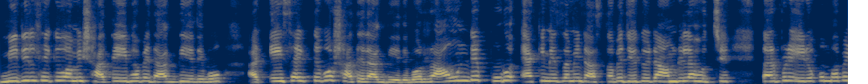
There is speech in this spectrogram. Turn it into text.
মিডিল থেকেও আমি সাথে এইভাবে দাগ দিয়ে দেবো আর এই সাইড থেকেও সাথে দাগ দিয়ে দেবো। রাউন্ডে পুরো একই মেজারমেন্ট আসতে হবে, যেহেতু এটা আমব্রেলা হচ্ছে। তারপরে এইরকম ভাবে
